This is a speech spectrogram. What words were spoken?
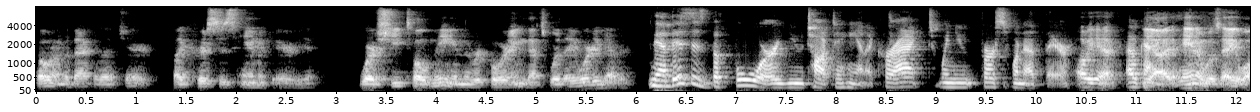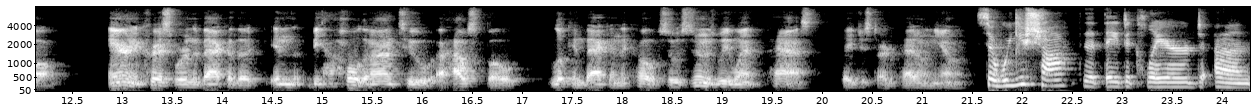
coat on the back of that chair, like Chris's hammock area, where she told me in the recording that's where they were together. Now, this is before you talked to Hannah, correct? When you first went up there? Oh yeah, Okay. yeah. Hannah was AWOL. Aaron and Chris were in the back of the in the, holding on to a houseboat, looking back in the cove. So as soon as we went past, they just started paddling and yelling. So were you shocked that they declared uh,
